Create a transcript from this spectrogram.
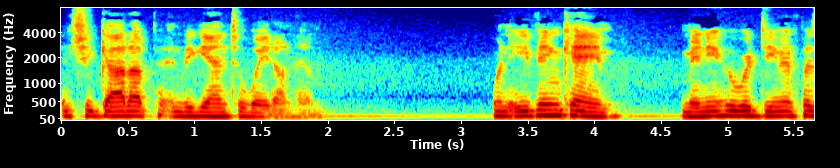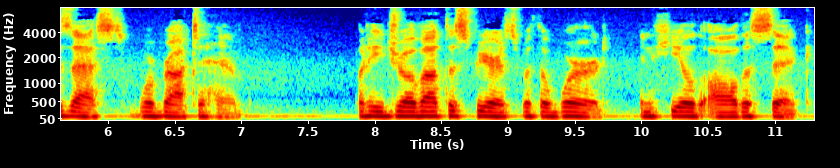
and she got up and began to wait on him. When evening came, many who were demon possessed were brought to him, but he drove out the spirits with a word and healed all the sick.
